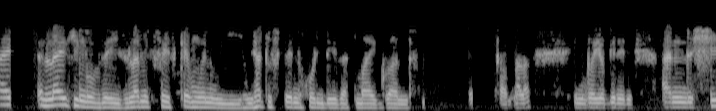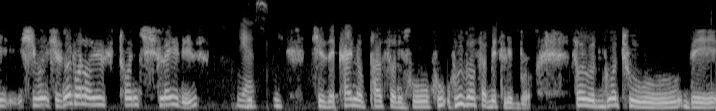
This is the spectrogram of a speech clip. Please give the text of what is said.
I, liking of the Islamic faith came when we, we had to spend holidays at my grand Kampala in Royal Gidedi. And she she she's not one of these staunch ladies. Yes. She's the kind of person who, who who's also a bit liberal. So we would go to the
